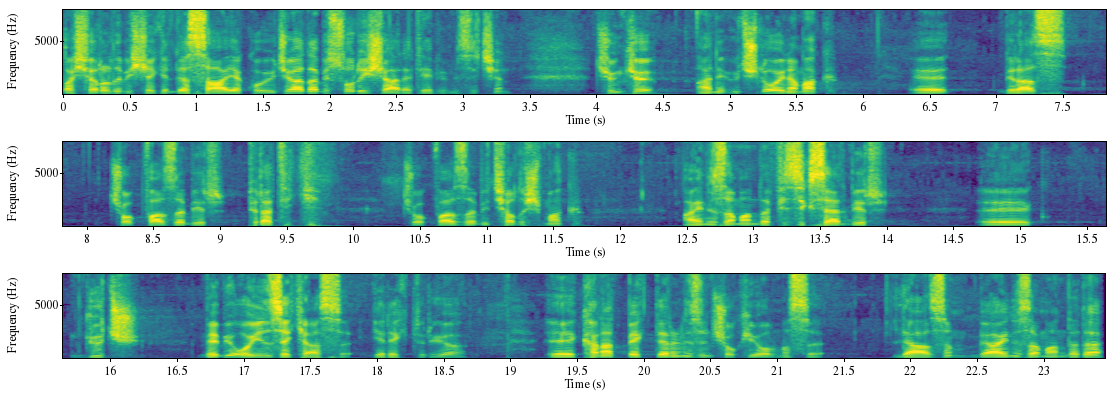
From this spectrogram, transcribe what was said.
başarılı bir şekilde sahaya koyacağı da bir soru işareti hepimiz için. Çünkü hani üçlü oynamak e, biraz çok fazla bir pratik, çok fazla bir çalışmak, aynı zamanda fiziksel bir e, güç ve bir oyun zekası gerektiriyor. E, kanat beklerinizin çok iyi olması lazım ve aynı zamanda da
